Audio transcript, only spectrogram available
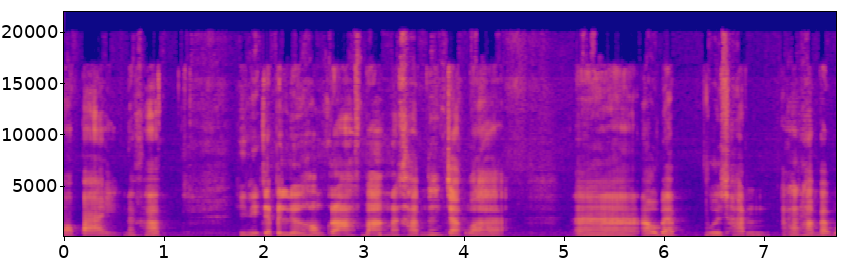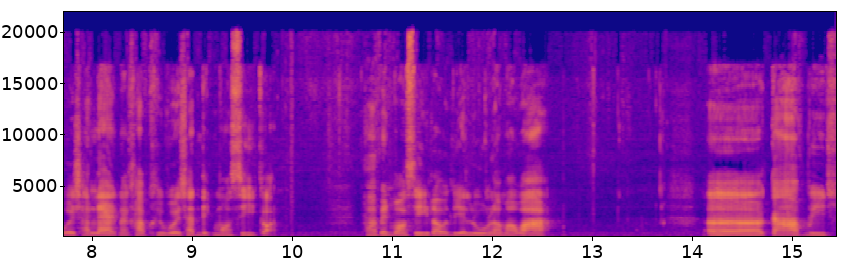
ต่อไปนะครับ ทีนี้จะเป็นเรื่องของกราฟบ้างนะครับ เนื่องจากว่าเอาแบบเวอร์ชันถ้าทำแบบเวอร์ชันแรกนะครับ คือเวอร์ชันเด็กม .4 ก่อน ถ้าเป็นม .4 เราเรียนรู้แล้วมาว่าเอ่อกราฟ VT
